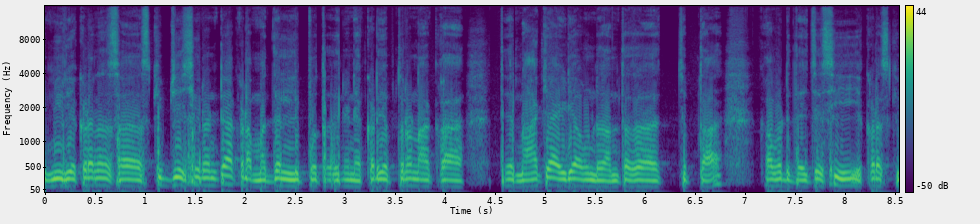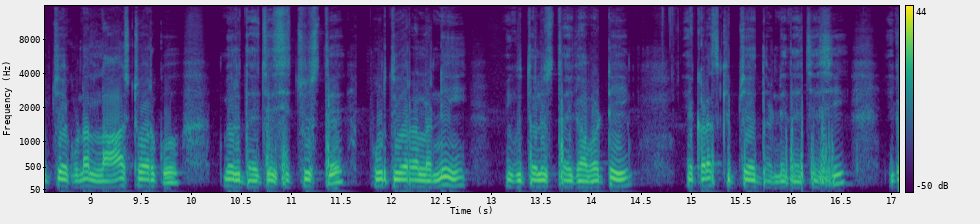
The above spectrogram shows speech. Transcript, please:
మీరు ఎక్కడైనా స- స్కిప్ చేసిరంటే అక్కడ మధ్యలో వెళ్ళిపోతుంది. నేను ఎక్కడ చెప్తున్నా నాకు నాకే ఐడియా ఉండదు అంత చెప్తా. కాబట్టి దయచేసి ఎక్కడ స్కిప్ చేయకుండా లాస్ట్ వరకు మీరు దయచేసి చూస్తే పూర్తి వివరాలన్నీ మీకు తెలుస్తాయి కాబట్టి ఎక్కడ స్కిప్ చేయొద్దండి దయచేసి. ఇక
